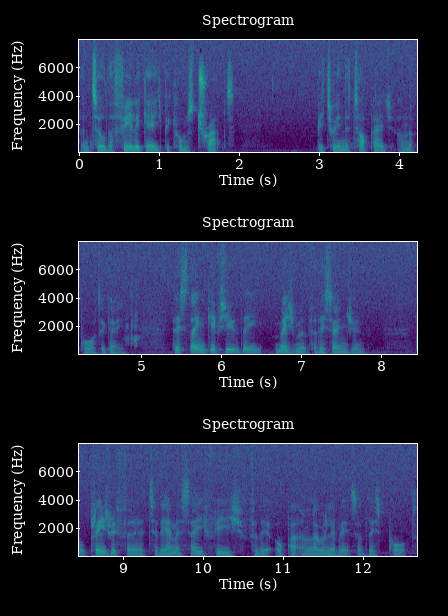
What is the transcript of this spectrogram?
until the feeler gauge becomes trapped between the top edge and the port again. This then gives you the measurement for this engine, but please refer to the MSA fiche for the upper and lower limits of this port.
